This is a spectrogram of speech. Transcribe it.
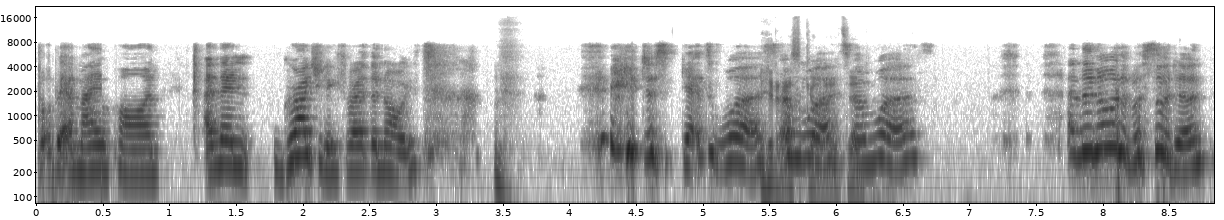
put a bit of makeup on, and then gradually throughout the night, it just gets worse and worse and worse. And then all of a sudden,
